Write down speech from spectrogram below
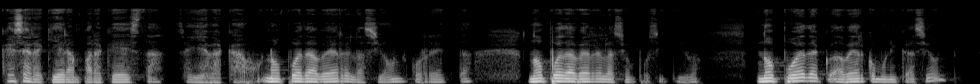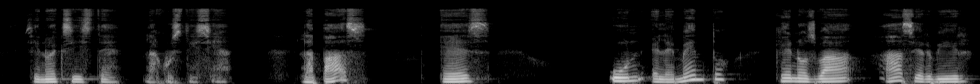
que se requieran para que ésta se lleve a cabo. No puede haber relación correcta, no puede haber relación positiva. No puede haber comunicación si no existe la justicia. La paz es un elemento que nos va a servir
